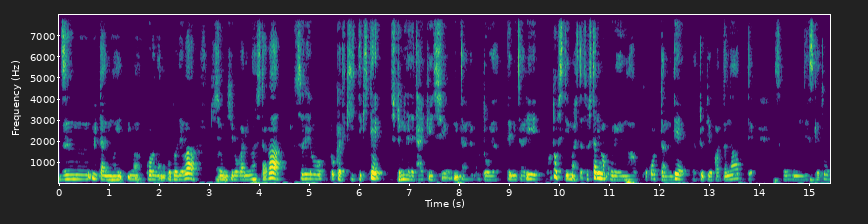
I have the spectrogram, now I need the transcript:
ズームみたいなのが今コロナのことでは非常に広がりましたが、それをどっかで聞いてきて、ちょっとみんなで体験しようみたいなことをやってみたり、ことをしていました。そしたら今これが起こったので、やっといてよかったなって、そう思うんですけど。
